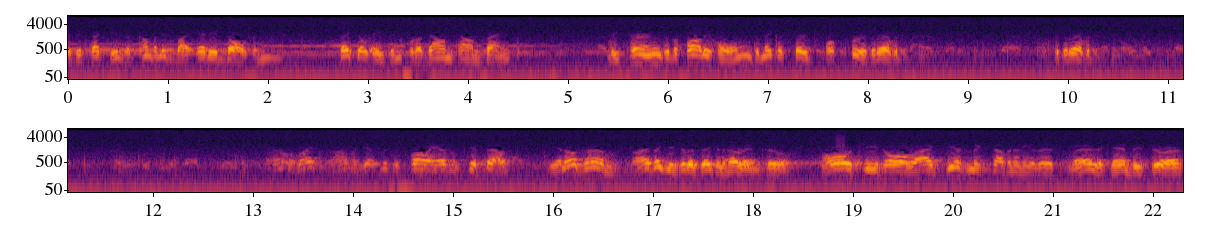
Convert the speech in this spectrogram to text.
the detectives, accompanied by Eddie Dalton, special agent for a downtown bank, return to the Farley home to make a search for further evidence. Further evidence. Well, all right, Tom. I guess Mrs. Farley hasn't skipped out. You know, Tom, I think you should have taken her in, too. Oh, she's all right. She isn't mixed up in any of this. Well, you can't be sure.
